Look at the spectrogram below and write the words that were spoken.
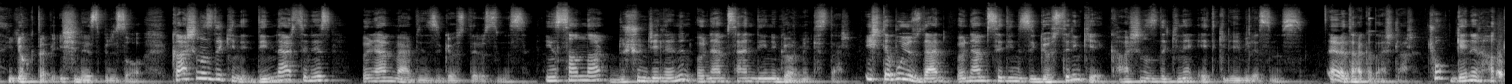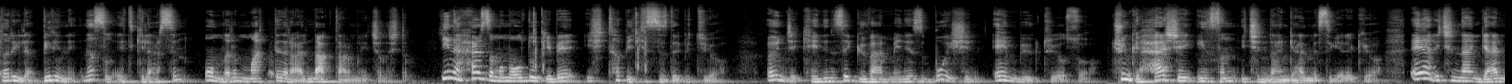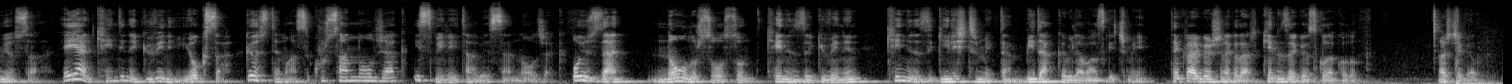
Yok tabi işin esprisi o. Karşınızdakini dinlerseniz önem verdiğinizi gösterirsiniz. İnsanlar düşüncelerinin önemsendiğini görmek ister. İşte bu yüzden önemsediğinizi gösterin ki karşınızdakini etkileyebilirsiniz. Evet arkadaşlar, çok genel hatlarıyla birini nasıl etkilersin onları maddeler halinde aktarmaya çalıştım. Yine her zaman olduğu gibi iş tabii ki sizde bitiyor. Önce kendinize güvenmeniz bu işin en büyük tüyosu. Çünkü her şey insanın içinden gelmesi gerekiyor. Eğer içinden gelmiyorsa, eğer kendine güvenin yoksa göz teması kursan ne olacak, ismiyle hitap etsen ne olacak? O yüzden ne olursa olsun kendinize güvenin, kendinizi geliştirmekten bir dakika bile vazgeçmeyin. Tekrar görüşene kadar kendinize göz kulak olun. Hoşçakalın.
